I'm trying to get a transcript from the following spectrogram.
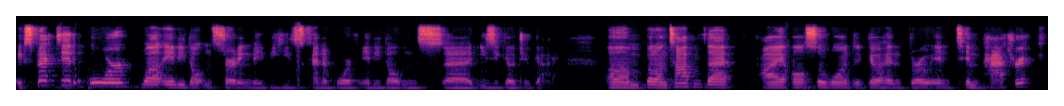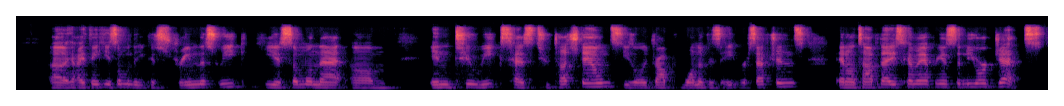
expected, or while Andy Dalton's starting, maybe he's kind of more of Andy Dalton's uh, easy go-to guy. Um, but on top of that, I also wanted to go ahead and throw in Tim Patrick. Uh, I think he's someone that you could stream this week. He is someone that um, in two weeks has two touchdowns. He's only dropped one of his eight receptions. And on top of that, he's coming up against the New York Jets,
